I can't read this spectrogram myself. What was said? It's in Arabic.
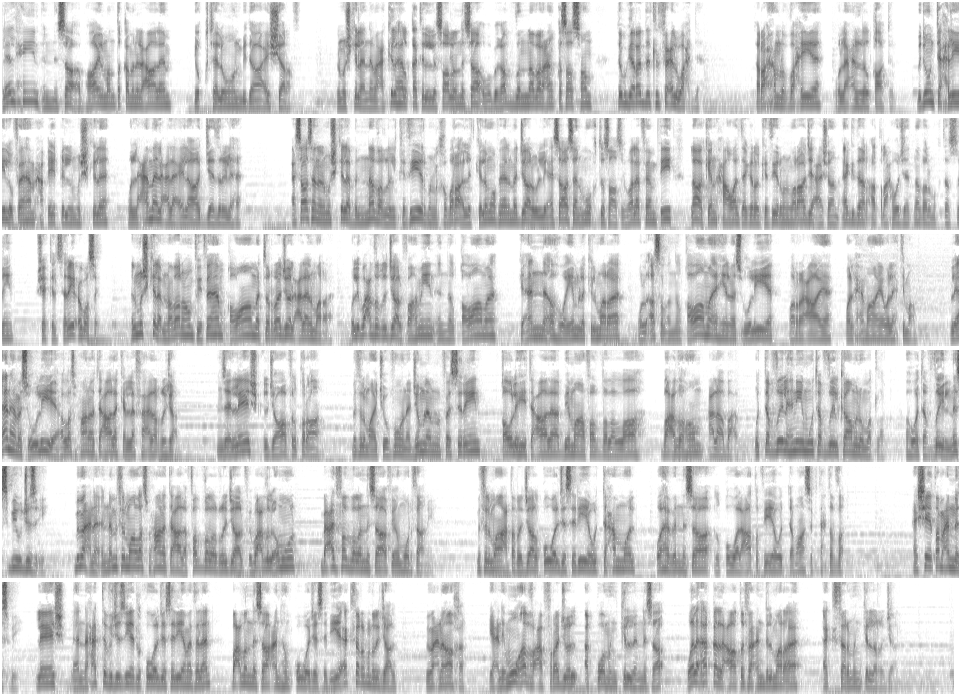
للحين النساء بهاي المنطقة من العالم يقتلون بداعي الشرف. المشكلة أن مع كل هالقتل اللي صار للنساء وبغض النظر عن قصصهم تبقى ردة الفعل واحدة ترحم للضحية ولعن للقاتل. بدون تحليل وفهم حقيقي للمشكلة والعمل على علاج جذري لها. أساسا المشكلة بالنظر للكثير من الخبراء اللي تكلموا في هالمجال واللي أساسا مو اختصاصي ولا فهم فيه لكن حاولت أقرأ الكثير من المراجع عشان أقدر أطرح وجهة نظر المختصين بشكل سريع وبسيط. المشكلة بنظرهم في فهم قوامة الرجل على المرأة واللي بعض الرجال فاهمين إن القوامة كأنه هو يملك المرأة والأصل إن القوامة هي المسؤولية والرعاية والحماية والاهتمام. لأنها مسؤولية الله سبحانه وتعالى كلفها على الرجال. زين ليش؟ الجواب في القرآن مثل ما يشوفونه جملة من المفسرين قوله تعالى بما فضل الله بعضهم على بعض والتفضيل هني مو تفضيل كامل ومطلق هو تفضيل نسبي وجزئي بمعنى أن مثل ما الله سبحانه وتعالى فضل الرجال في بعض الأمور بعد فضل النساء في أمور ثانية. مثل ما أعطى الرجال القوة الجسدية والتحمل وهب النساء القوة العاطفية والتماسك تحت الضغط. هالشيء طبعا نسبي. ليش؟ لأن حتى في جزئية القوة الجسدية مثلا بعض النساء عندهم قوة جسدية أكثر من الرجال بمعنى آخر يعني مو أضعف رجل أقوى من كل النساء ولا أقل عاطفة عند المرأة أكثر من كل الرجال.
